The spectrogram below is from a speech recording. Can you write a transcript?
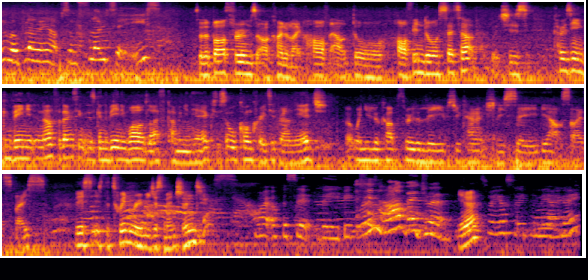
We were blowing up some floaties. So the bathrooms are kind of like half outdoor, half indoor setup, which is cozy and convenient enough. I don't think there's going to be any wildlife coming in here because it's all concreted around the edge. But when you look up through the leaves, you can actually see the outside space. This is the twin room you just mentioned. Yes. Right opposite the big room. This is room. our bedroom. Yeah? That's where you're sleeping, Leonie.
